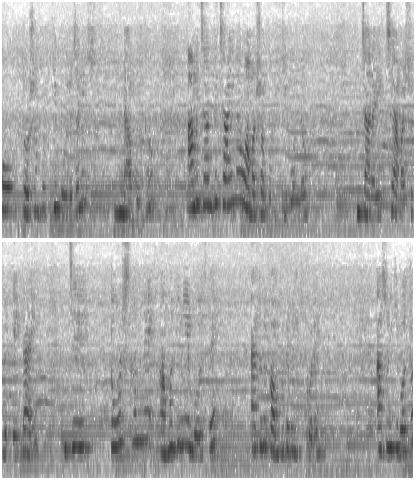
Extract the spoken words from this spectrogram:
ও তোর সম্পর্কে কি বলল জানিস? না বন্ধু, আমি জানতে চাই না ও আমার সম্পর্কে কি বলল। জানার ইচ্ছে আমার শুধু এটাই যে তোর সামনে আমাকে নিয়ে বলতে এতটা কমফোর্টেবল কি করে? আসলে কি বলতো,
